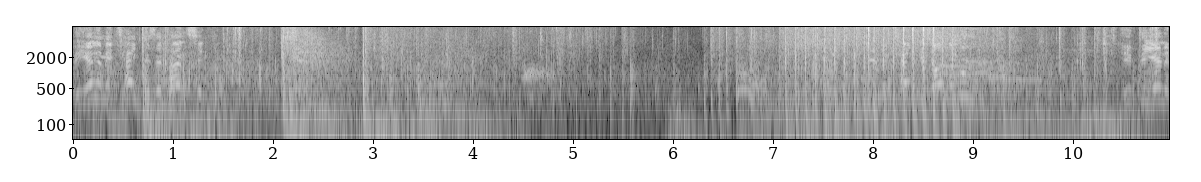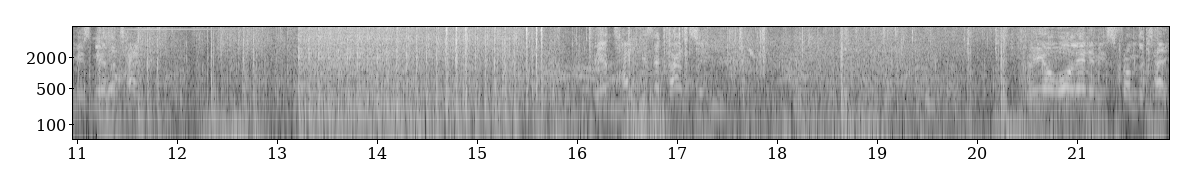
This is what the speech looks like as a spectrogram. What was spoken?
The enemy tank is advancing. The tank is on the move. The near the tank. Their tank is advancing. Clear all enemies from the tank.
